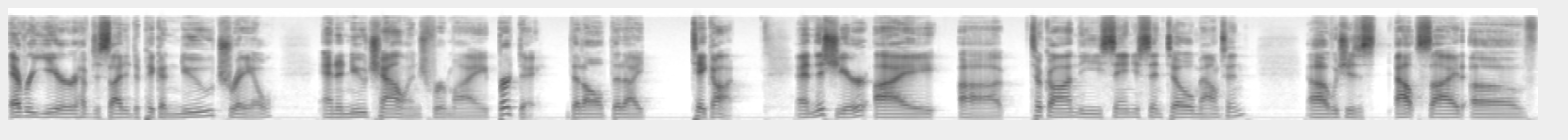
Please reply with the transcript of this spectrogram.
every year have decided to pick a new trail and a new challenge for my birthday that I'll that I take on. And this year, I uh, took on the San Jacinto Mountain, uh, which is outside of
